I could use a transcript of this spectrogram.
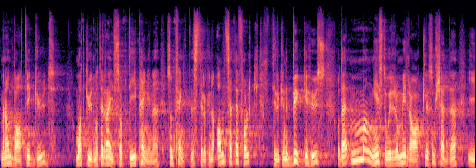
men han ba til Gud om at Gud måtte reise opp de pengene som trengtes til å kunne ansette folk, til å kunne bygge hus. Og Det er mange historier om mirakler som skjedde i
